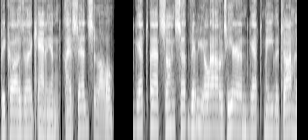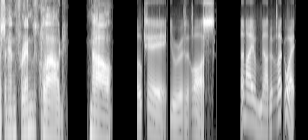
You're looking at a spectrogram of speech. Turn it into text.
Because I can and I said so. Get that sunset video out of here and get me the Thomas and Friends cloud. Now, Okay, you're the boss. And I am not a what?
